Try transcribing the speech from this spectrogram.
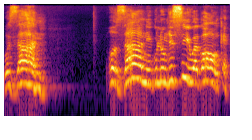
Wozani. Wozani kulungisiwe konke.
